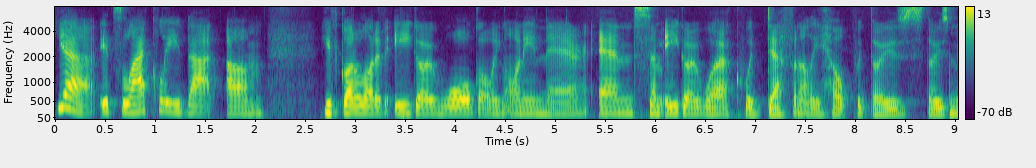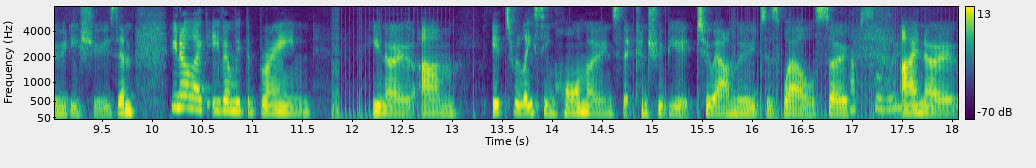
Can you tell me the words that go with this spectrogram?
yeah, it's likely that um, you've got a lot of ego war going on in there, and some ego work would definitely help with those those mood issues. And you know, like even with the brain, you know. Um, it's releasing hormones that contribute to our moods as well. So Absolutely. I know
